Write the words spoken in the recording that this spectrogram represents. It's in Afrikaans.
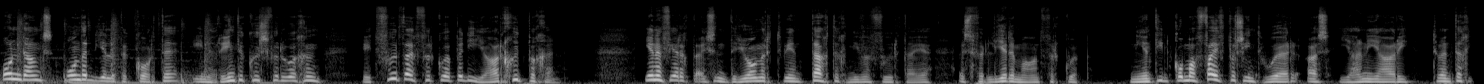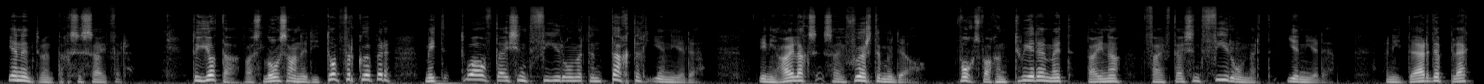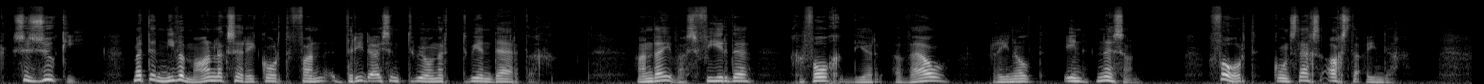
Ondanks onderdeeltekorte en rentekoersverhoging het voertuigverkope die jaar goed begin. 41382 nuwe voertuie is verlede maand verkoop, 19,5% hoër as Januarie 2021 se syfer. Toyota was losande die topverkoper met 12480 eenhede en die Hilux sy voorste model. Volkswagen tweede met byna 5400 eenhede. In die derde plek Suzuki met 'n nuwe maandelikse rekord van 3232. Hyundai was vierde, gevolg deur Haval, Renault en Nissan. Ford kon slegs 8ste eindig.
